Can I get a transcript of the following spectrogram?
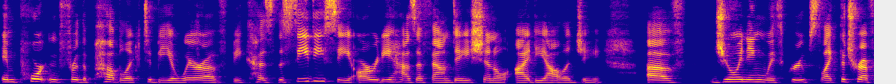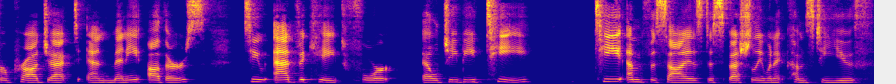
important for the public to be aware of because the CDC already has a foundational ideology of joining with groups like the Trevor Project and many others to advocate for LGBT, T emphasized, especially when it comes to youth,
